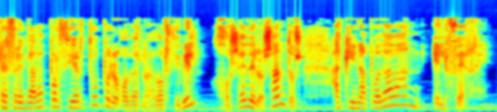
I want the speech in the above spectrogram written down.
refrendada, por cierto, por el gobernador civil, José de los Santos, a quien apodaban el Ferre.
